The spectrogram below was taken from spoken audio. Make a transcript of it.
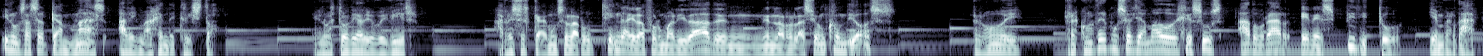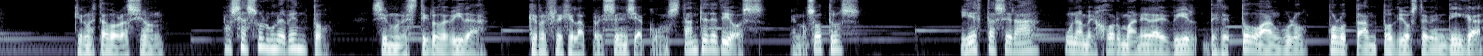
y nos acerca más a la imagen de Cristo. En nuestro diario vivir, a veces caemos en la rutina y la formalidad en, la relación con Dios. Pero hoy recordemos el llamado de Jesús a adorar en espíritu y en verdad. Que nuestra adoración no sea solo un evento, sino un estilo de vida que refleje la presencia constante de Dios en nosotros. Y esta será una mejor manera de vivir desde todo ángulo. Por lo tanto, Dios te bendiga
